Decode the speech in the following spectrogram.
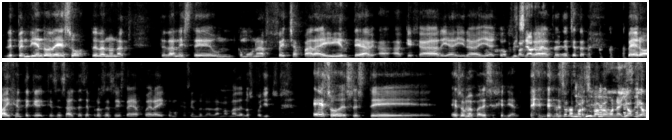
dependiendo de eso, te dan una, te dan este un como una fecha para irte a, quejar y a ir ahí a etcétera. Pero hay gente que, que, se salta ese proceso y está allá afuera ahí como que haciendo la, mamá de los pollitos. Eso es este eso me parece genial. Es una participación buena. Yo, yo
